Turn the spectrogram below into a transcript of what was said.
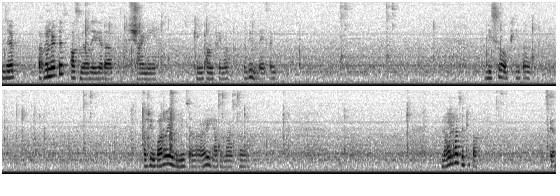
Is there? I wonder if there's a possibility to get a shiny King Kong female. That'd be amazing. Be so OP though. Actually, why do I even use that? I already have a max out. No one has a debuff. That's good.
